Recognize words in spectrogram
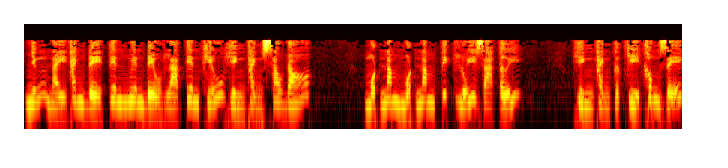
Những này thanh đề tiên nguyên đều là tiên khiếu hình thành sau đó. Một năm một năm tích lũy ra tới. Hình thành cực kỳ không dễ.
